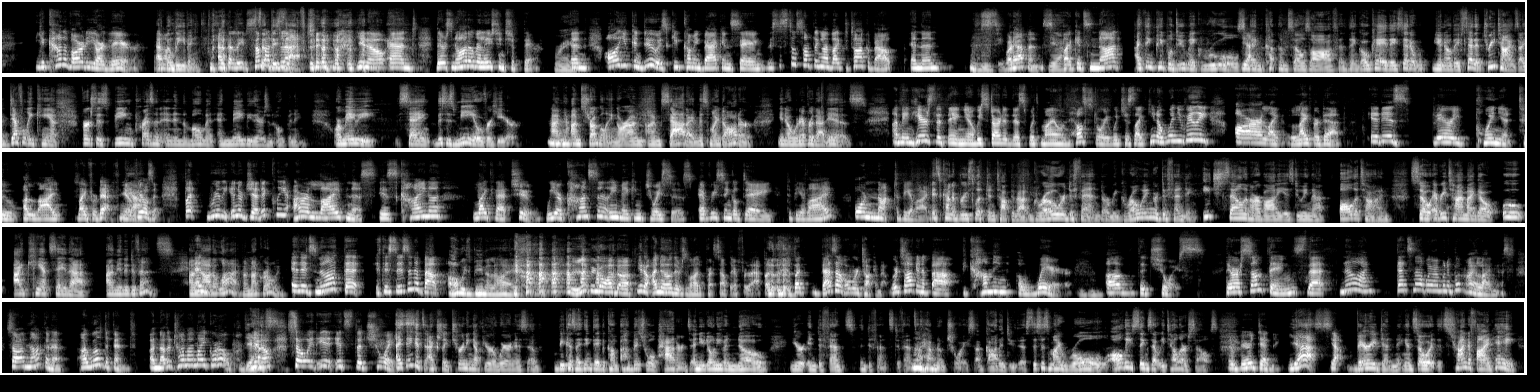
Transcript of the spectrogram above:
you kind of already are there at um, the leaving. At the leave, somebody's, left. left. you know, and there's not a relationship there. Right. And all you can do is keep coming back and saying, "This is still something I'd like to talk about." And then mm-hmm. see what happens. Yeah. Like it's not I think people do make rules yeah. and cut themselves off and think, okay, they said it, you know, they've said it three times. I definitely can't versus being present and in the moment. And maybe there's an opening or maybe saying, this is me over here. Mm-hmm. I'm, I'm struggling or I'm, I'm sad. I miss my daughter, you know, whatever that is. I mean, here's the thing, you know, we started this with my own health story, which is like, you know, when you really are like life or death, it is very poignant to a life life or death you know yeah. feels it. But really energetically our aliveness is kind of like that too. We are constantly making choices every single day to be alive or not to be alive. It's kind of bruce lipton talked about grow or defend. Are we growing or defending? Each cell in our body is doing that all the time. So every time i go ooh i can't say that i'm in a defense I'm and, not alive. I'm not growing. And it's not that this isn't about always being alive, living on the, you know, I know there's a lot of press out there for that, but but that's not what we're talking about. We're talking about becoming aware mm-hmm. of the choice. There are some things that no, I'm that's not where I'm going to put my aliveness. So I'm not going to I will defend another time I might grow. Yes. You know, so it, it, it's the choice. I think it's actually turning up your awareness of because I think they become habitual patterns, and you don't even know you're in defense, in defense, defense. Mm-hmm. I have mm-hmm. no choice. I've got to do this. This is my role. All these things that we tell ourselves. They're very deadening. Yes. Yeah. Very deadening. And so it's trying to find, hey,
